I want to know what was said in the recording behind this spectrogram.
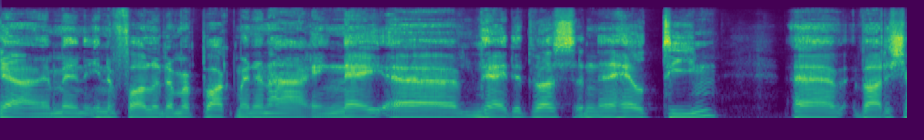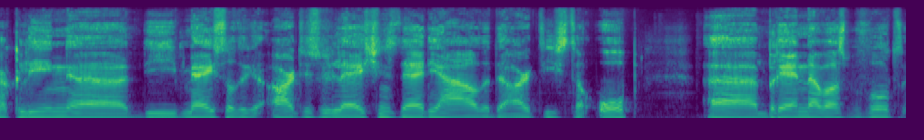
Ja, en men- in een vallende maar pak met een haring. Nee, eh, nee dat was een, heel team. Eh, we hadden Jacqueline, eh, die meestal de artist relations deed. Die haalde de artiesten op. Brenda was bijvoorbeeld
